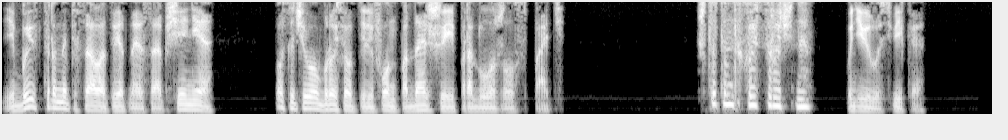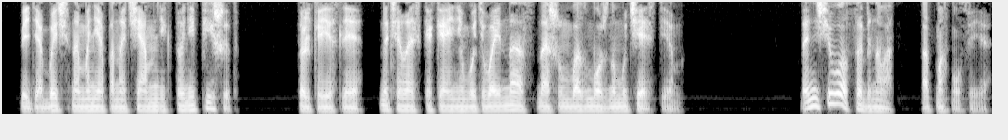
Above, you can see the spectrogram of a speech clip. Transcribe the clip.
и быстро написал ответное сообщение, после чего бросил телефон подальше и продолжил спать. «Что там такое срочное?» — удивилась Вика. «Ведь обычно мне по ночам никто не пишет, только если началась какая-нибудь война с нашим возможным участием». «Да ничего особенного», — отмахнулся я.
